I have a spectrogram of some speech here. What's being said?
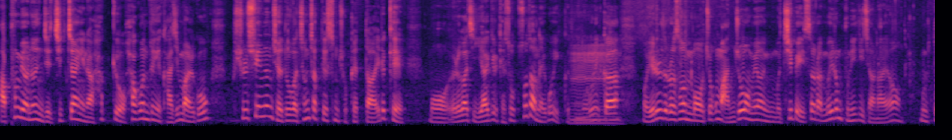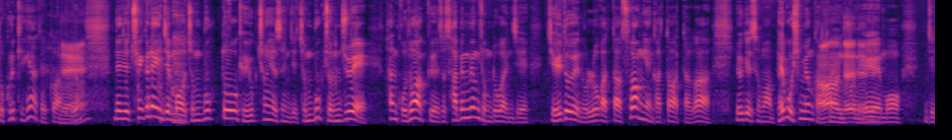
아프면은 이제 직장이나 학교, 학원 등에 가지 말고 쉴 수 있는 제도가 정착됐으면 좋겠다. 이렇게 뭐 여러 가지 이야기를 계속 쏟아내고 있거든요. 음. 그러니까 뭐 예를 들어서 뭐 조금 안 좋으면 뭐 집에 있어라 뭐 이런 분위기잖아요. 또 그렇게 해야 될 것 같고요. 네. 근데 이제 최근에 이제 뭐 전북도 교육청에서 이제 전북 전주에 한 고등학교에서 400명 정도가 이제 제주도에 놀러 갔다 수학여행 갔다 왔다가 여기에서 한 150명 아, 가까이 네네네. 예, 뭐 이제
